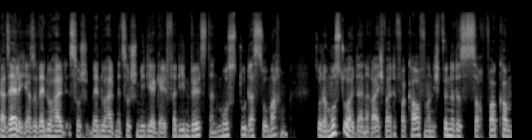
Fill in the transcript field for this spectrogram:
Ganz ehrlich, also wenn du halt so, wenn du halt mit Social Media Geld verdienen willst, dann musst du das so machen. So, dann musst du halt deine Reichweite verkaufen. Und ich finde, das ist auch vollkommen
